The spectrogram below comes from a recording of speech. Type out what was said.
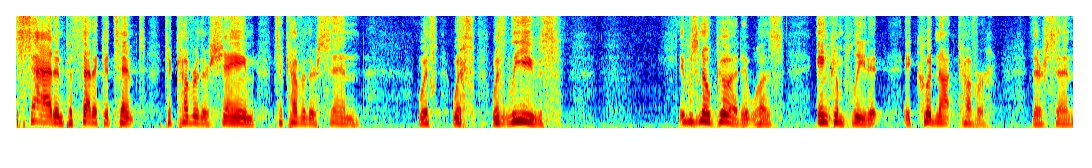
sad and pathetic attempt to cover their shame, to cover their sin with, with, with leaves. It was no good. It was incomplete. It, it could not cover their sin.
